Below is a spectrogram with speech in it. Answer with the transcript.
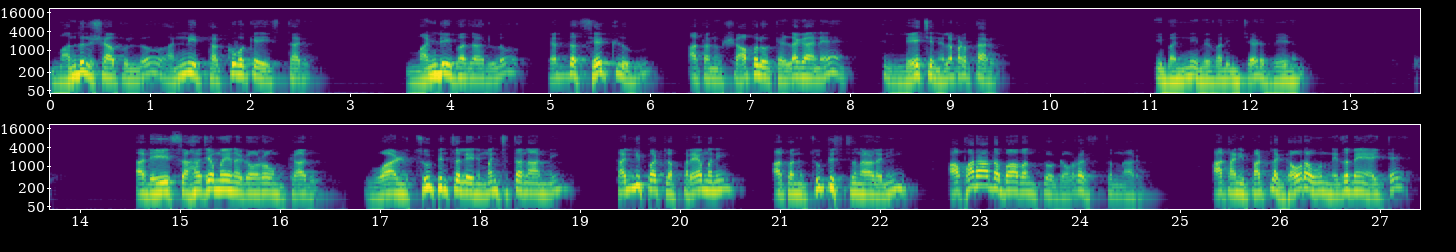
మందుల షాపుల్లో అన్నీ తక్కువకే ఇస్తారు. మండీ బజార్లో పెద్ద సేట్లు అతను షాపులోకి వెళ్ళగానే లేచి నిలబడతారు. ఇవన్నీ వివరించాడు వేణు. అది సహజమైన గౌరవం కాదు. వాళ్ళు చూపించలేని మంచితనాన్ని తల్లి పట్ల ప్రేమని అతను చూపిస్తున్నాడని అపరాధ భావంతో గౌరవిస్తున్నారు. అతని పట్ల గౌరవం నిజమే అయితే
